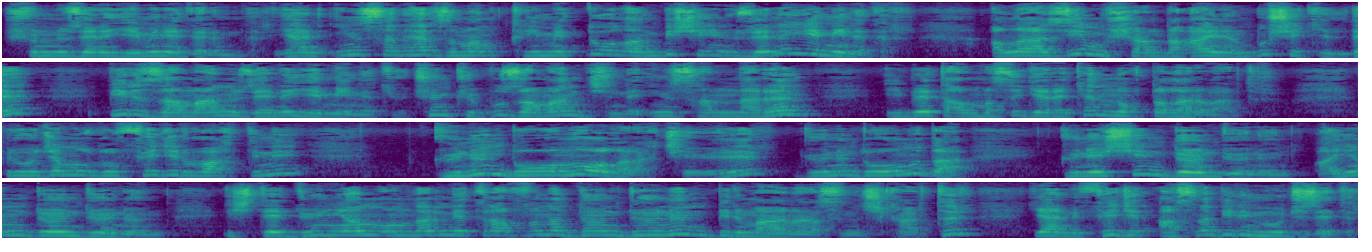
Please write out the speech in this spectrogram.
şunun üzerine yemin ederim der. Yani insan her zaman kıymetli olan bir şeyin üzerine yemin eder. Allah Azimuşşan da aynen bu şekilde bir zamanın üzerine yemin ediyor. Çünkü bu zaman içinde insanların ibret alması gereken noktalar vardır. Bir hocamız bu fecir vaktini günün doğumu olarak çevirir. Günün doğumu da güneşin döndüğünün, ayın döndüğünün, işte dünyanın onların etrafına döndüğünün bir manasını çıkartır. Yani fecir aslında bir mucizedir.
